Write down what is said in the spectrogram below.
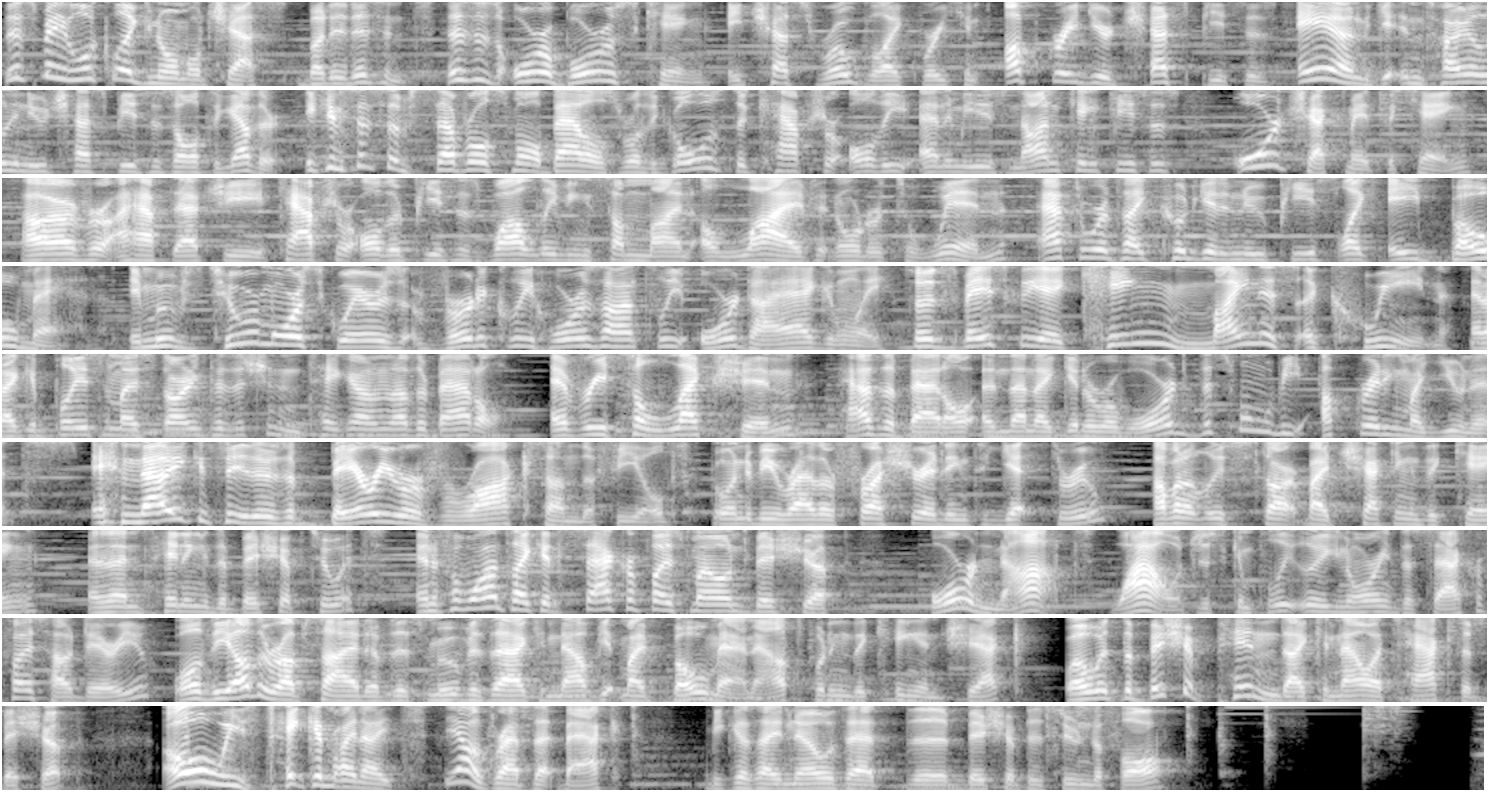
This may look like normal chess, but it isn't. This is Ouroboros King, a chess roguelike where you can upgrade your chess pieces and get entirely new chess pieces altogether. It consists of several small battles where the goal is to capture all the enemy's non-king pieces or checkmate the king. However, I have to actually capture all their pieces while leaving some mine alive in order to win. Afterwards, I could get a new piece like a bowman. It moves two or more squares vertically, horizontally, or diagonally. So it's basically a king minus a queen. And I can place in my starting position and take on another battle. Every selection has a battle, and then I get a reward. This one will be upgrading my units. And now you can see there's a barrier of rocks on the field. Going to be rather frustrating to get through. How about at least start by checking the king and then pinning the bishop to it? And if I want, I could sacrifice my own bishop or not. Wow, just completely ignoring the sacrifice. How dare you? Well, the other upside of this move is that I can now get my bowman out, putting the king in check. Well, with the bishop pinned, I can now attack the bishop. Oh, he's taken my knight. Yeah, I'll grab that back because I know that the bishop is soon to fall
